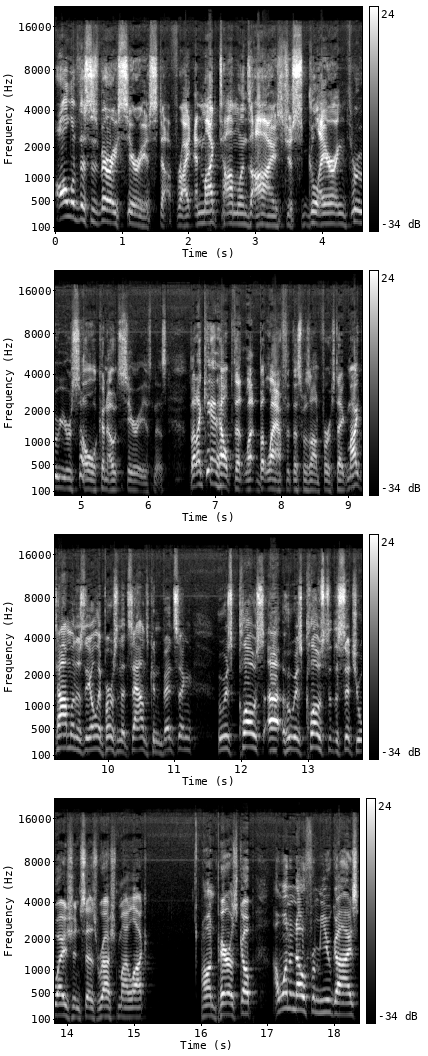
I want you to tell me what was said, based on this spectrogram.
all of this is very serious stuff, right? And Mike Tomlin's eyes just glaring through your soul connotes seriousness. But I can't help that but laugh that this was on first take. Mike Tomlin is the only person that sounds convincing who is close uh, who is close to the situation, says Rush My Luck on Periscope. I want to know from you guys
